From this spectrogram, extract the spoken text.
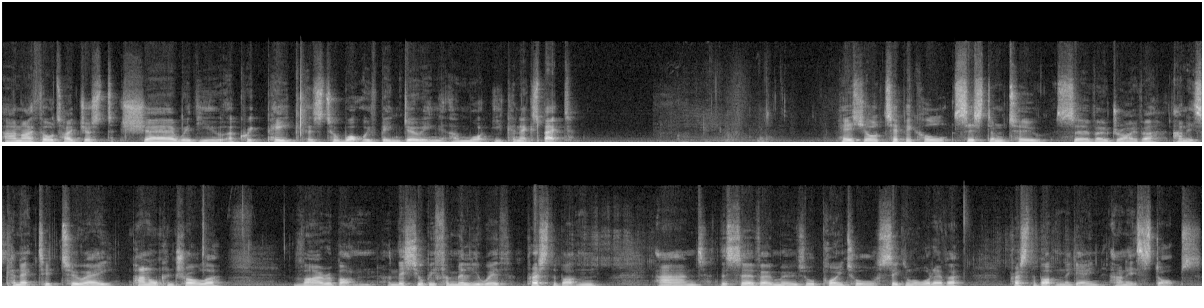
and I thought I'd just share with you a quick peek as to what we've been doing and what you can expect. Here's your typical System 2 servo driver and it's connected to a panel controller via a button and this you'll be familiar with. Press the button and the servo moves or point or signal or whatever. Press the button again and it stops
